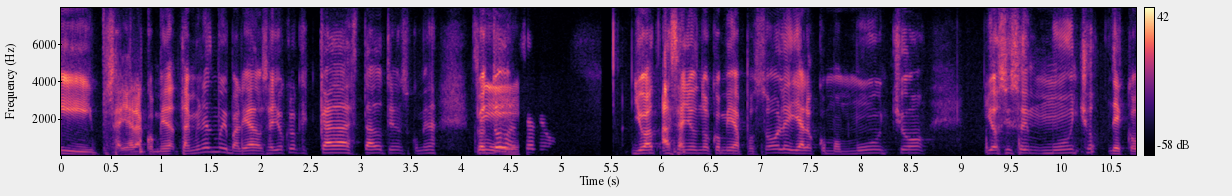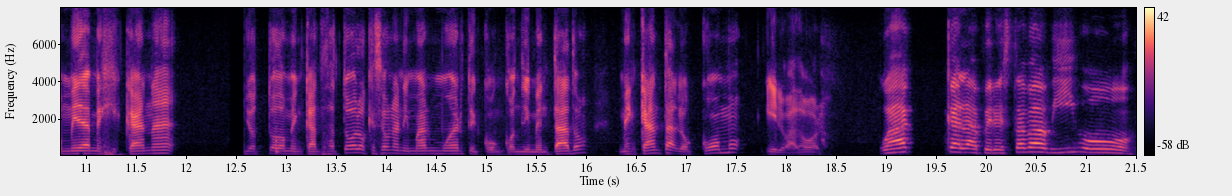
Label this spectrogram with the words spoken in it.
y pues allá la comida también es muy variada. O sea, yo creo que cada estado tiene su comida. Pero todo en serio. Yo hace años no comía pozole, ya lo como mucho. Yo sí soy mucho de comida mexicana. Yo todo me encanta. O sea, todo lo que sea un animal muerto y con condimentado, me encanta, lo como y lo adoro. Guácala, pero estaba vivo.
